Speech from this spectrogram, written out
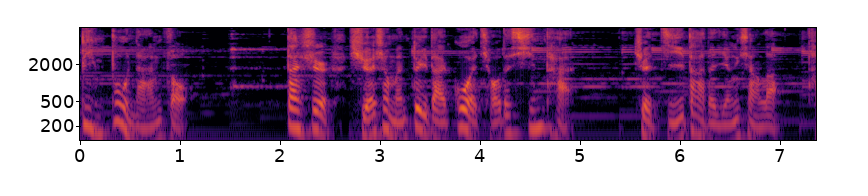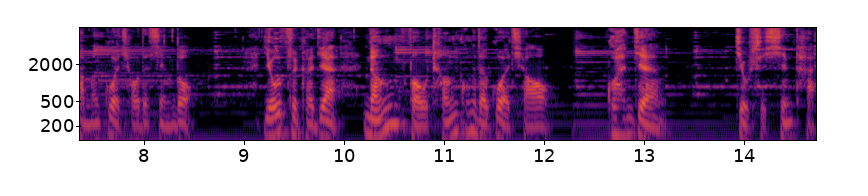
并不难走，但是学生们对待过桥的心态，却极大地影响了他们过桥的行动。由此可见，能否成功的过桥，关键就是心态。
